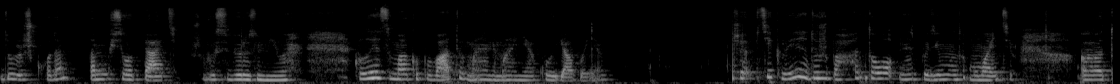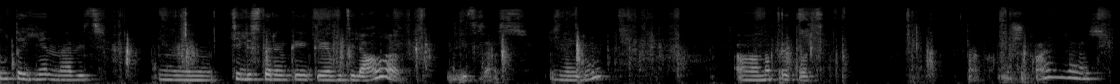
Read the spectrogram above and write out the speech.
Дуже шкода. Там всього п'ять, щоб ви собі розуміли. Коли я це маю купувати, в мене немає ніякого уявлення. В цій книзі дуже багато несподіваних моментів. Тут є навіть м, цілі сторінки, які я виділяла. Дивіться, зараз знайду. А, Наприклад, так, ми шукаємо зараз.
